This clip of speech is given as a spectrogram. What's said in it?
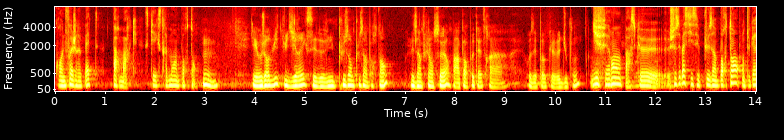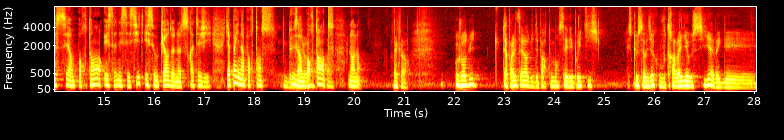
encore une fois, je répète, par marque, ce qui est extrêmement important. Hmm. Et aujourd'hui, tu dirais que c'est devenu plus en plus important, les influenceurs, par rapport peut-être aux époques euh, Dupont? Différent parce que je ne sais pas si c'est plus important, en tout cas c'est important et ça nécessite et c'est au cœur de notre stratégie. Il n'y a pas une importance plus importante. Non, non. D'accord. Aujourd'hui, tu as parlé tout à l'heure du département Celebrity. Est-ce que ça veut dire que vous travaillez aussi avec des,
